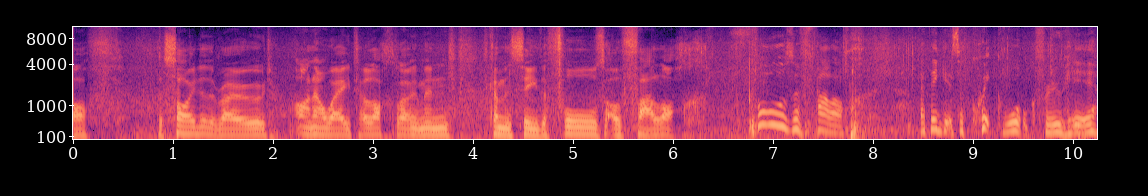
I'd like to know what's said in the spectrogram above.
Off the side of the road on our way to Loch Lomond to come and see the Falls of Falloch. Falls of Falloch. I think it's a quick walk through here.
